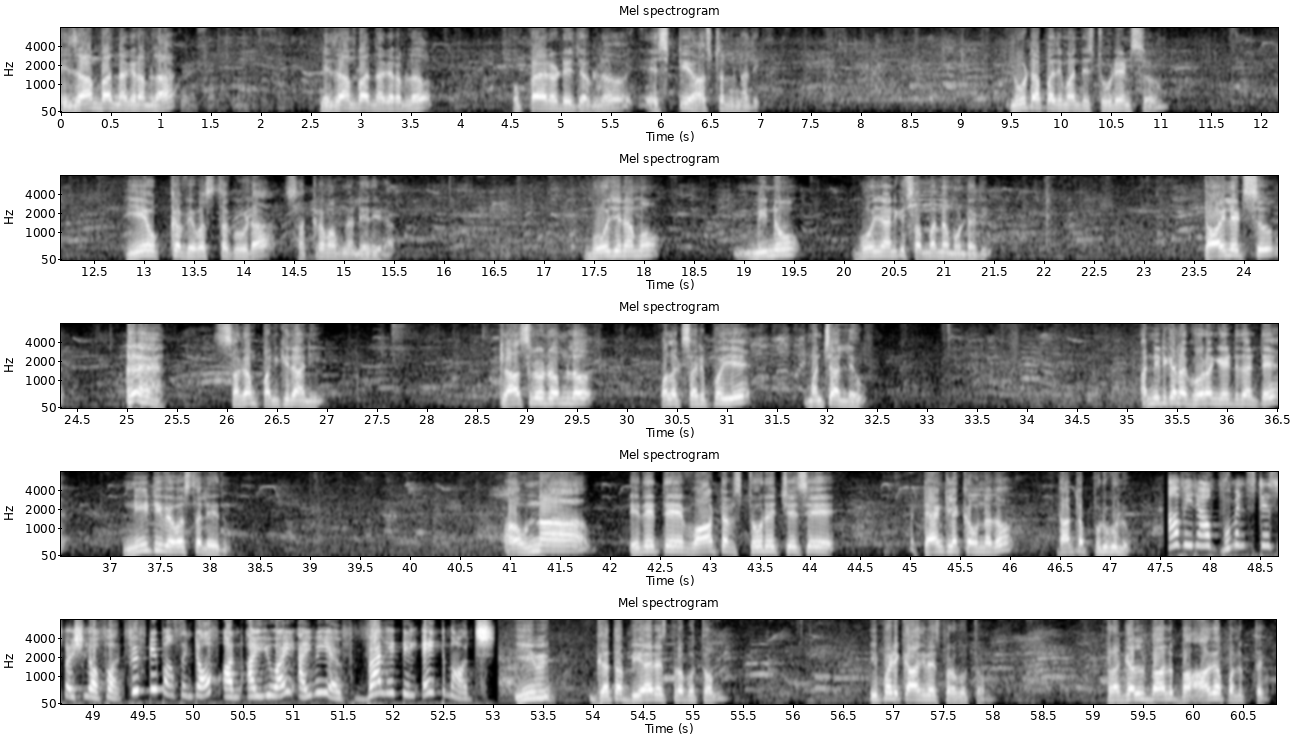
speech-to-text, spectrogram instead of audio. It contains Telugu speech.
నిజామాబాద్ నగరంలో నిజామాబాద్ నగరంలో ముప్పై ఆరో డివిజన్లో ఎస్టీ హాస్టల్ ఉన్నది. నూట పది మంది స్టూడెంట్స్ ఏ ఒక్క వ్యవస్థ కూడా సక్రమంగా లేదు ఇక్కడ భోజనము మిను భోజనానికి సంబంధం ఉండదు. టాయిలెట్స్ సగం పనికిరాని. క్లాస్ రూమ్లో వాళ్ళకి సరిపోయే మంచాలు లేవు. అన్నిటికన్నా ఘోరంగా ఏంటిదంటే నీటి వ్యవస్థ లేదు. ఆ ఉన్న ఏదైతే వాటర్ స్టోరేజ్ చేసే ట్యాంక్ లెక్క ఉన్నదో దాంట్లో పురుగులు. Avira Women's Day special offer 50% off on IUI IVF valid till 8th March. ఈ గత బీఆర్ఎస్ ప్రభుత్వం ఇప్పటి కాంగ్రెస్ ప్రభుత్వం ప్రగల్భాలు బాగా పలుకుతాయి.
